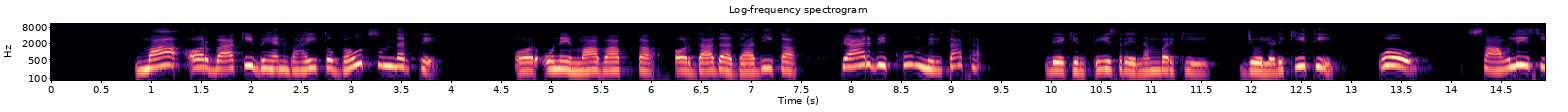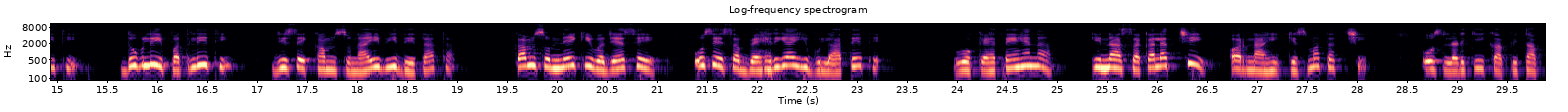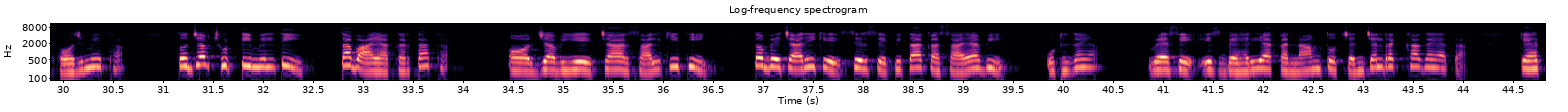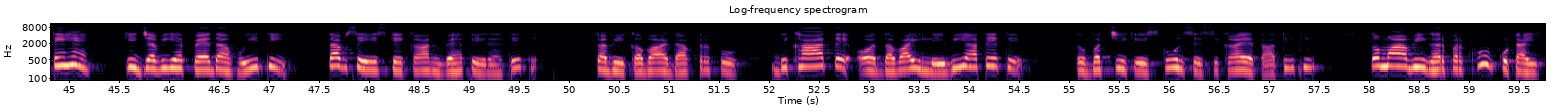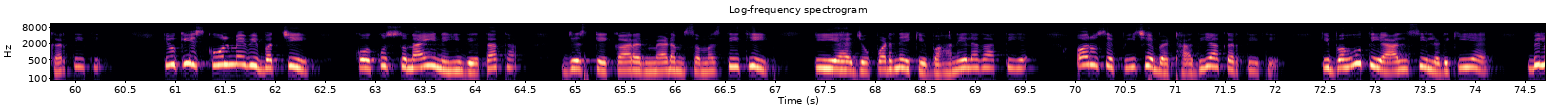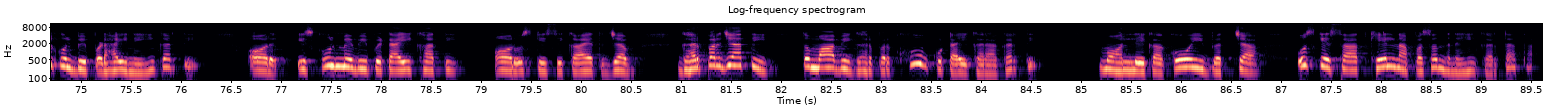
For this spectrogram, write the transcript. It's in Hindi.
माँ और बाकी बहन भाई तो बहुत सुंदर थे और उन्हें माँ बाप का और दादा दादी का प्यार भी खूब मिलता था। लेकिन तीसरे नंबर की जो लड़की थी, वो सांवली सी थी, दुबली पतली थी, जिसे कम सुनाई भी देता था। कम सुनने की वजह से उसे सब बहरिया ही बुलाते थे। वो कहते हैं ना कि ना शकल अच्छी और ना ही किस्मत अच्छी। उस लड़की का पिता फौज में था तो जब छुट्टी मिलती तब आया करता था। और जब ये चार साल की थी तो बेचारी के सिर से पिता का साया भी उठ गया। वैसे इस बहरिया का नाम तो चंचल रखा गया था। कहते हैं कि जब यह पैदा हुई थी, तब से इसके कान बहते रहते थे। कभी कभार डॉक्टर को दिखाते और दवाई ले भी आते थे तो बच्ची के स्कूल से शिकायत आती थी तो माँ भी घर पर खूब कुटाई करती थी, क्योंकि स्कूल में भी बच्ची को कुछ सुनाई नहीं देता था, जिसके कारण मैडम समझती थी कि यह जो पढ़ने के बहाने लगाती है और उसे पीछे बैठा दिया करती थी कि बहुत ही आलसी लड़की है, बिल्कुल भी पढ़ाई नहीं करती और स्कूल में भी पिटाई खाती। और उसकी शिकायत जब घर पर जाती तो माँ भी घर पर खूब कुटाई करा करती। मोहल्ले का कोई बच्चा उसके साथ खेलना पसंद नहीं करता था।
